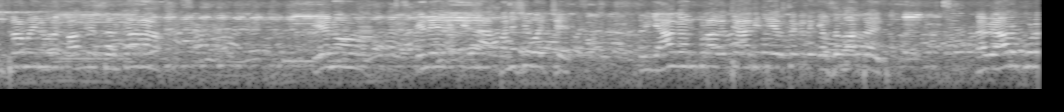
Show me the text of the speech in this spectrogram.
ಸಿದ್ದರಾಮಯ್ಯನವರ ಕಾಂಗ್ರೆಸ್ ಸರ್ಕಾರ ಏನು ಬೆಲೆ ಬಲಿಸಿ ವಚ್ಚೆ ಯಾಗ ಅನುಕೂಲ ಆಗುತ್ತೆ, ಆ ರೀತಿ ಇರ್ತಕ್ಕಂಥ ಕೆಲಸ ಮಾಡ್ತಾ ಇದ್ರು. ನಾವು ಯಾರು ಕೂಡ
